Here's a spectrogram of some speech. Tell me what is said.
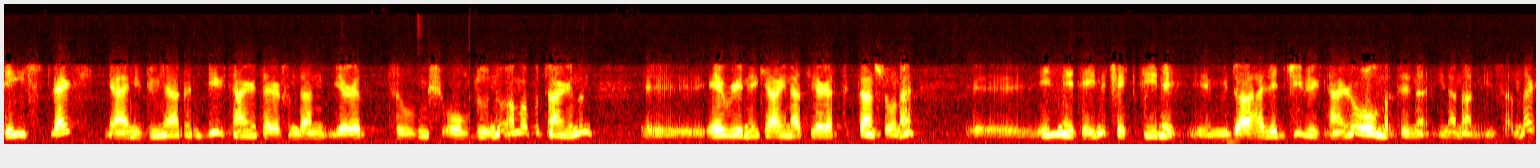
deistler yani dünyanın bir tanrı tarafından yaratılmış olduğunu ama bu tanrının e, evreni, kainatı yarattıktan sonra e, elini eteğini çektiğini, e, müdahaleci bir tanrı olmadığını inanan insanlar.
